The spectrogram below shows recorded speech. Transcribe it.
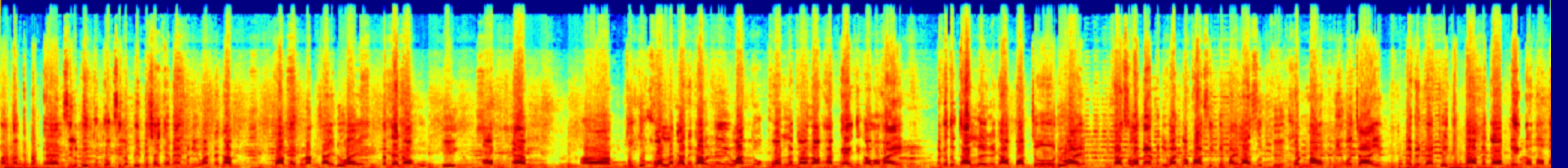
สาวน้อยเพชรบ้านแพงศิลปินทุกๆ ศิลปินไม่ใช่แค่แมนมณีวันนะครับ ฝากให้กำลังใจด้วย ตั้งแต่น้องอุ๋งอิงออมแอม เอ่อทุกๆคนแล้วกันนะครับทุกคนเลยที่วัดทุกคนแล้วก็น้องฮักแพงที่เข้ามาใหม่อืมแล้วก็ทุกท่านเลยนะครับบอสโจด้วยนะครับสำหรับแมนมณีวันก็ฝากซิงเกิลใหม่ล่าสุด คือคนเมาก็มีหัวใจให้เป็นแฟนๆช่วยติดตาม แล้วก็เพลงต่อๆไป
